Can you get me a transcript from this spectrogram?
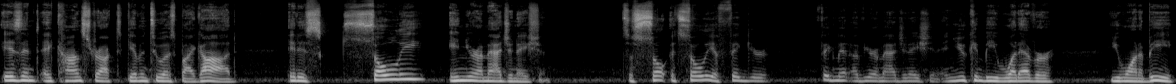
isn't a construct given to us by God. It is solely in your imagination. It's a so, it's solely a figure figment of your imagination and you can be whatever you want to be.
